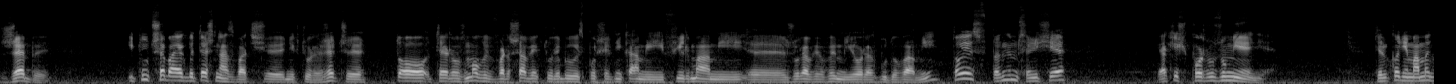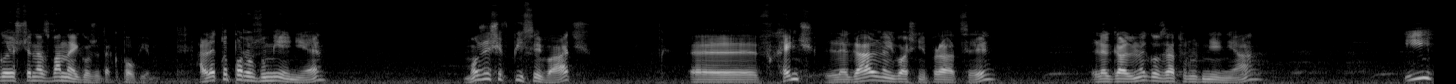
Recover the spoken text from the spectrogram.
żeby i tu trzeba jakby też nazwać e, niektóre rzeczy. To te rozmowy w Warszawie, które były z pośrednikami, firmami e, żurawiowymi oraz budowami, to jest w pewnym sensie jakieś porozumienie. Tylko nie mamy go jeszcze nazwanego, że tak powiem. Ale to porozumienie może się wpisywać e, w chęć legalnej właśnie pracy, legalnego zatrudnienia i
